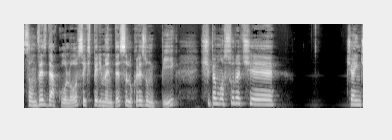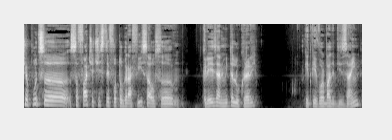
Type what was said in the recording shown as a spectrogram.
să înveți de acolo, să experimentezi, să lucrezi un pic și pe măsură ce, ce ai început să, să faci aceste fotografii sau să creezi anumite lucrări, cred că e vorba de design,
